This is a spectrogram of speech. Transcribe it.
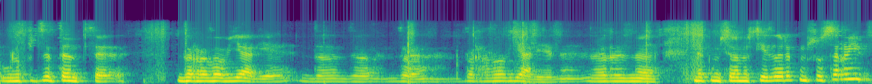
o representante da, da rodoviária, da, da, da, da rodoviária na, na, na, Comissão Anunciadora começou-se a rir.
